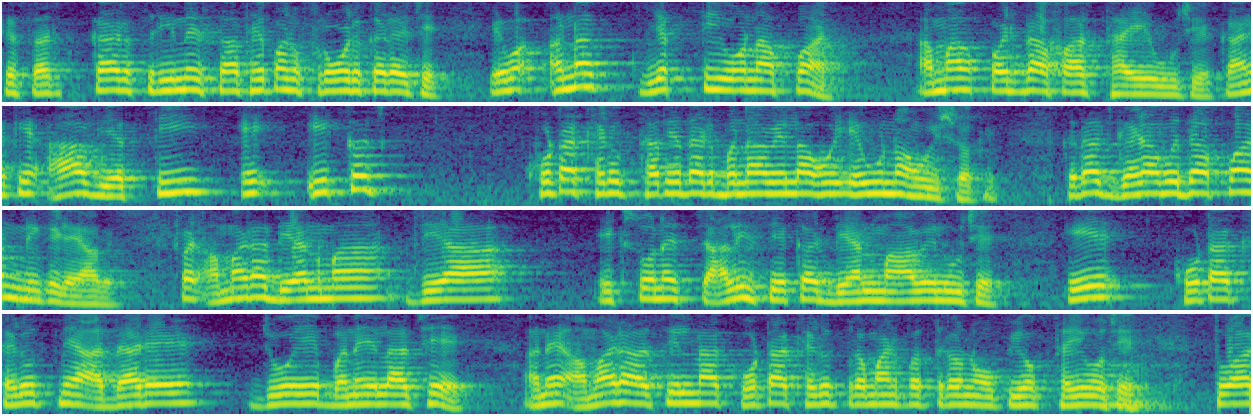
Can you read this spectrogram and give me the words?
કે સરકાર સ્ત્રીને સાથે પણ ફ્રોડ કરે છે, એવા અનેક વ્યક્તિઓના પણ આમાં પડદાફાશ થાય એવું છે. કારણ કે આ વ્યક્તિ એ એક જ ખોટા ખેડૂત ખાતેદાર બનાવેલા હોય એવું ન હોઈ શકે. કદાચ ઘણા બધા પણ નીકળે આવે. પણ અમારા ધ્યાનમાં જે આ એકસો ને ચાલીસ એકર ધ્યાનમાં આવેલું છે, એ ખોટા ખેડૂતને આધારે જો એ બનેલા છે અને અમારા અસીલના ખોટા ખેડૂત પ્રમાણપત્રનો ઉપયોગ થયો છે. તો આ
